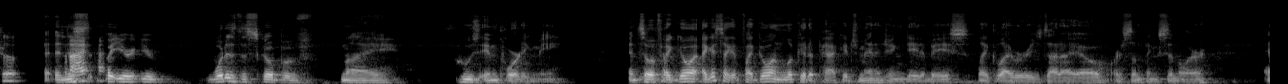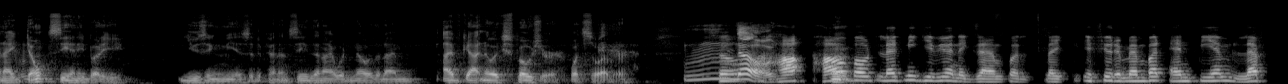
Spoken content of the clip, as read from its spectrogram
so, And this, I- I- but you're, you're, what is the scope of my, who's importing me? And so if I go, I guess if I go and look at a package managing database like libraries.io or something similar, and I don't see anybody using me as a dependency, then I would know that I'm, I've got no exposure whatsoever. Mm, so no. how, how Uh, about, let me give you an example. Like if you remember NPM left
